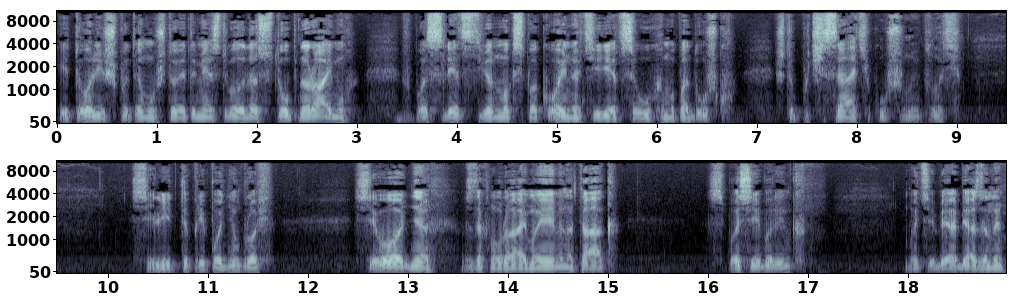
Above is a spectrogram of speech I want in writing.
И то лишь потому, что это место было доступно Райму. Впоследствии он мог спокойно тереться ухом о подушку, чтобы почесать укушенную плоть. Селитта приподнял бровь. «Сегодня», — вздохнул Райм, — «именно так». «Спасибо, Линк. Мы тебе обязаны».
